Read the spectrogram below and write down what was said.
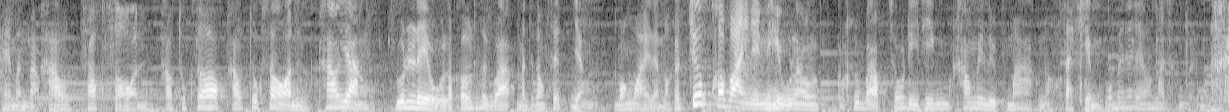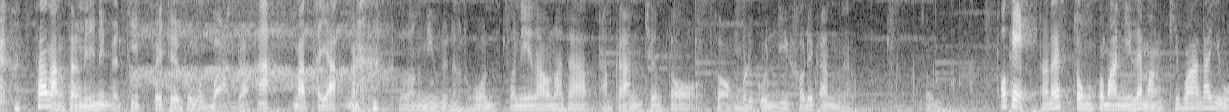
ให้มันแบบเข้าซอกซอน เข้าทุกซอก เข้าทุกซอนเข้าอย่างรวดเร็ว แล้วก็รู้สึกว่ามันจะต้องเสร็จอย่างว่องไวแล้วมันก็จึ๊บเข้าไปในนิ้วเราก็คือแบบโชคดีที่เข้าไม่ลึกมากเนาะแต่เข็มก็ไม่ได้ใจว่ามาจากไหนเหมือนกันถ้าหลังจากนี้หนึ่งอาทิตย์ไปเจอกูโรงพยาบาลก็อะบัตรทะยักนะระวังนิ้วด้วยนะทุกคน ตอนนี้เราน่าจะทำการเชื่อมต่อสองโมเลกุลนี้เข้าด้วยกันแล้ว ชมโอเคถ้าได้ทรงประมาณนี้แหละมั้งคิดว่าได้อยู่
